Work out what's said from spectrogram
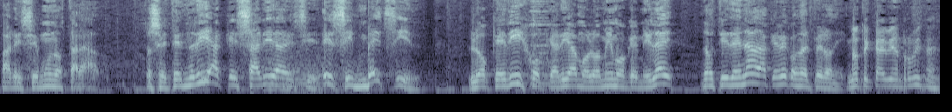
parecemos unos tarados. Entonces tendría que salir a decir, es imbécil lo que dijo que haríamos lo mismo que Milei, no tiene nada que ver con el peronismo. ¿No te cae bien Rubinstein?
